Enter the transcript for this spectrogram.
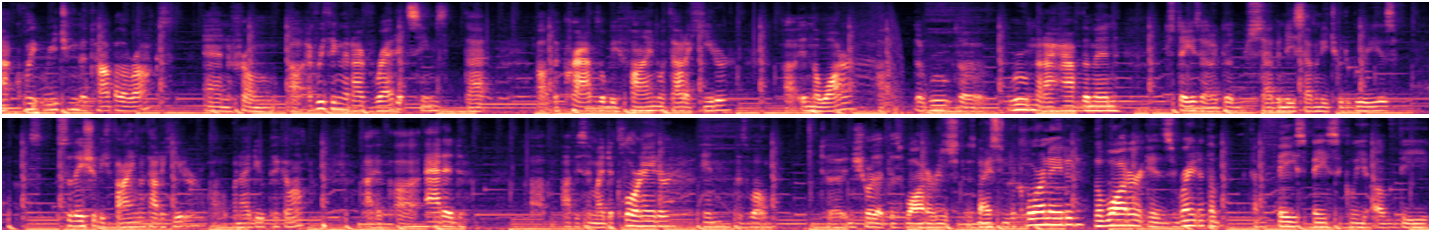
Not quite reaching the top of the rocks. And from uh, everything that I've read, it seems that uh, the crabs will be fine without a heater uh, in the water. Uh, the, the room that I have them in stays at a good 70, 72 degrees. So they should be fine without a heater uh, when I do pick them up. I've added, um, obviously, my dechlorinator in as well to ensure that this water is, is nice and dechlorinated. The water is right at the, the base, basically, of the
